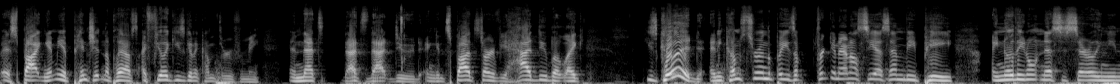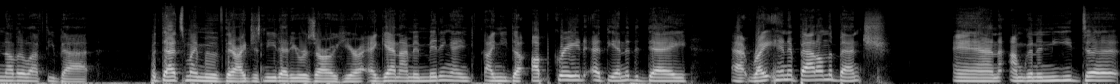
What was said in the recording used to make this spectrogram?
a spot and get me a pinch hit in the playoffs, I feel like he's going to come through for me, and that's that's that dude. And can spot start if you had to, but like he's good, and he comes through in the. He's a freaking NLCS MVP. I know they don't necessarily need another lefty bat. But that's my move there. I just need Eddie Rosario here. Again, I'm admitting I, I need to upgrade at the end of the day at right-handed bat on the bench, and I'm gonna need to,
